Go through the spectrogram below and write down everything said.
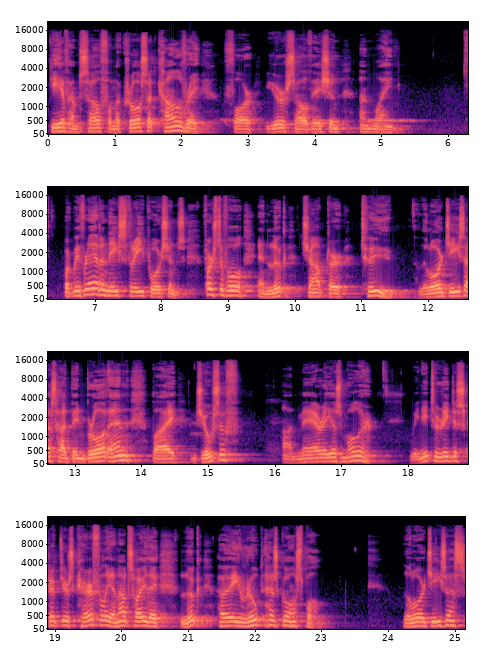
gave himself on the cross at Calvary for your salvation and mine. But we've read in these three portions. First of all, in Luke chapter 2, the Lord Jesus had been brought in by Joseph and Mary, his mother. We need to read the scriptures carefully, and that's how they look, how he wrote his gospel. The Lord Jesus,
